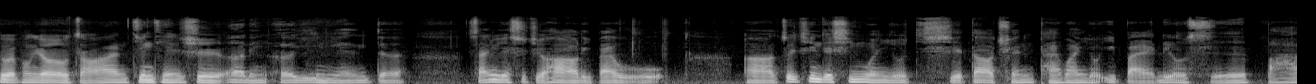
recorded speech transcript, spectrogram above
各位朋友，早安！今天是二零二一年的三月十九号，礼拜五。啊，最近的新闻有写到，全台湾有一百六十八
